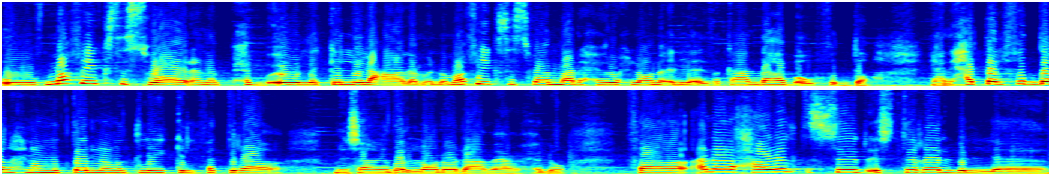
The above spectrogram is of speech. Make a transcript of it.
وما في إكسسوار أنا بحب أقول لكل العالم إنه ما في إكسسوار ما رح يروح لونه إلا إذا كان ذهب أو فضة. يعني حتى الفضة نحن بنضطر نطليه كل فترة مشان يضل لونه لامع وحلو. فأنا حاولت أصير أشتغل بال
